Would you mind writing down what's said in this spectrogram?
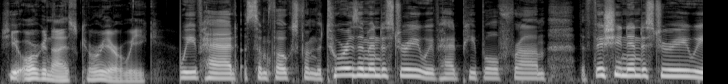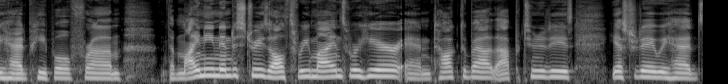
She organized Career Week We've had some folks from the tourism industry. We've had people from the fishing industry. We had people from the mining industries. All three mines were here and talked about the opportunities. Yesterday, we had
